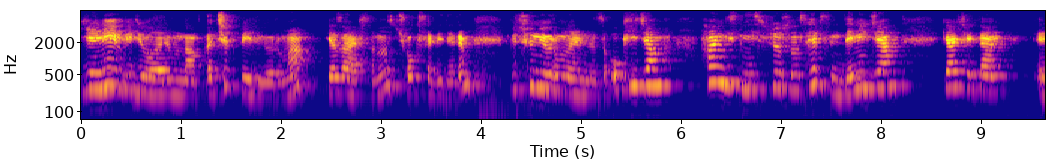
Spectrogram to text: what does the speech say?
Yeni videolarımdan açık bir yoruma yazarsanız çok sevinirim. Bütün yorumlarınızı okuyacağım. Hangisini istiyorsanız hepsini deneyeceğim. Gerçekten e,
